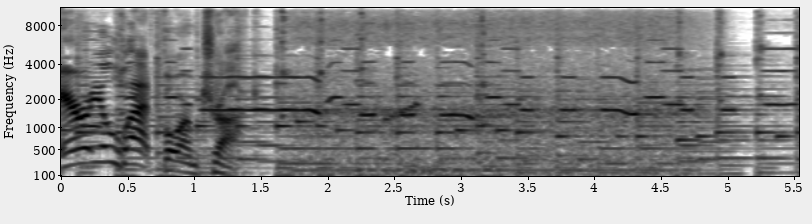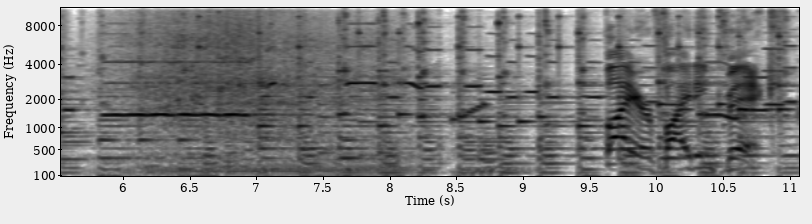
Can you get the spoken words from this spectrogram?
Aerial platform truck. Firefighting Vic.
